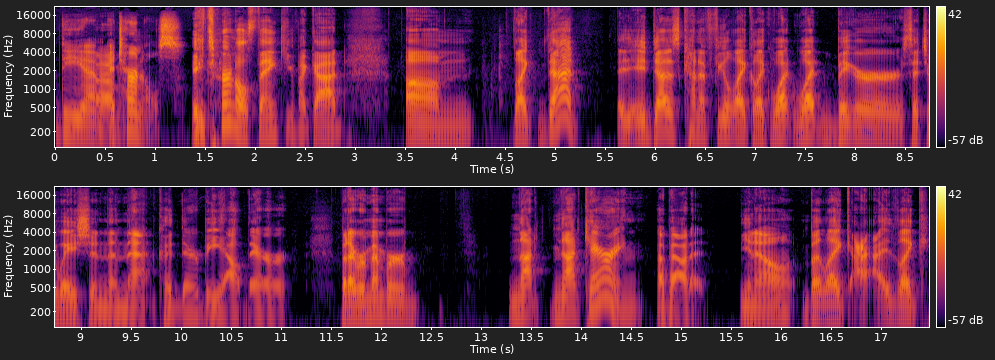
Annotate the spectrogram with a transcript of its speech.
the um, um, Eternals. eternals. Thank you. My god. Um like that it, it does kind of feel like like what what bigger situation than that could there be out there but i remember not not caring about it you know but like i, I like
